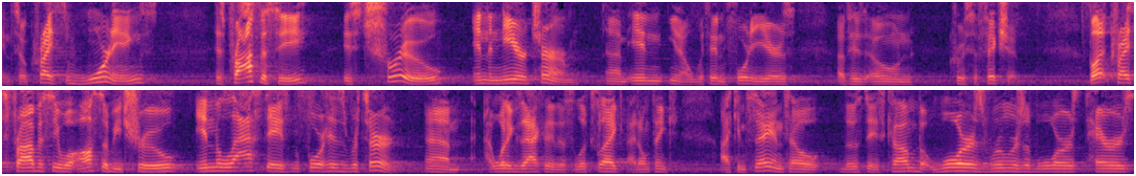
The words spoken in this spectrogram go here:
And so Christ's warnings his prophecy is true in the near term, um, in, you know, within 40 years of his own crucifixion. But Christ's prophecy will also be true in the last days before his return. Um, what exactly this looks like, I don't think I can say until those days come, but wars, rumors of wars, terrors,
